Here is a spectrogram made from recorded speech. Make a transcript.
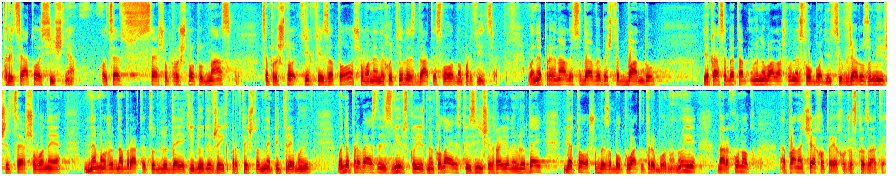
30 січня оце все, що пройшло тут нас, це пройшло тільки за того, що вони не хотіли здати свого однопартійця. Вони пригнали сюди, вибачте, банду яка себе там іменувала, що вони свободівці, вже розуміючи це, що вони не можуть набрати тут людей, які люди вже їх практично не підтримують. Вони привезли з Львівської, з Миколаївської, з інших районів людей для того, щоб заблокувати трибуну. Ну і на рахунок е, пана Чехота я хочу сказати.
